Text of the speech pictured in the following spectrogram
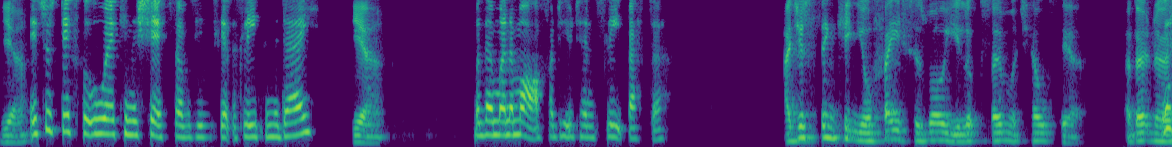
yeah It's just difficult working the shifts, obviously, to get the sleep in the day. yeah But then when I'm off, I do tend to sleep better. I just think in your face as well, you look so much healthier. I don't know.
